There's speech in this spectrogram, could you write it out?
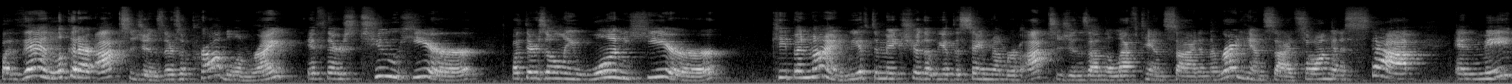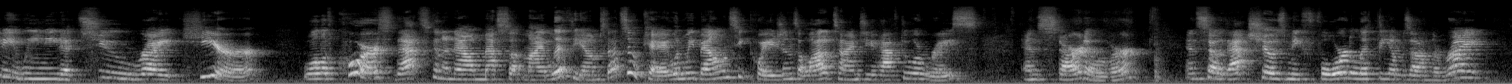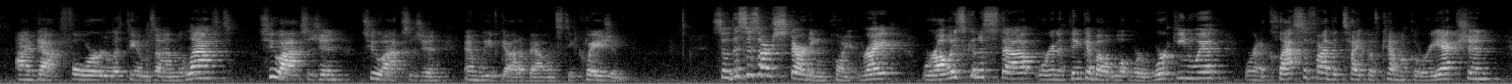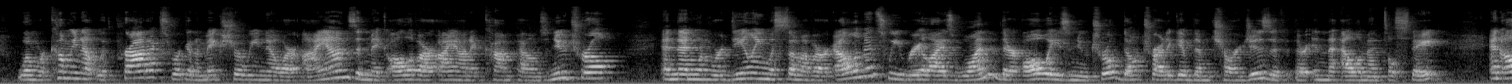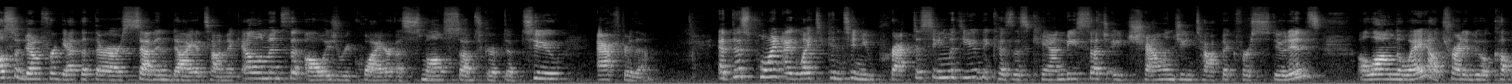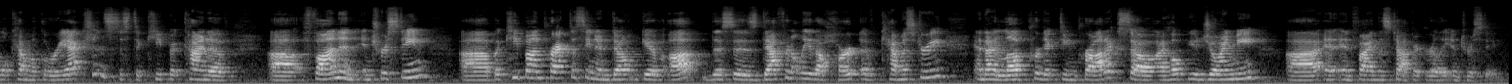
But then look at our oxygens. There's a problem, right? If there's two here, but there's only one here, keep in mind, we have to make sure that we have the same number of oxygens on the left-hand side and the right-hand side. So I'm going to stop, and maybe we need a 2 right here. Well, of course, that's going to now mess up my lithiums. That's okay. When we balance equations, a lot of times you have to erase and start over. And so that shows me four lithiums on the right. I've got four lithiums on the left, two oxygen, two oxygen, and we've got a balanced equation. So this is our starting point, right? We're always going to stop. We're going to think about what we're working with. We're going to classify the type of chemical reaction. When we're coming up with products, we're going to make sure we know our ions and make all of our ionic compounds neutral. And then when we're dealing with some of our elements, we realize one, they're always neutral. Don't try to give them charges if they're in the elemental state. And also don't forget that there are seven diatomic elements that always require a small subscript of two after them. At this point, I'd like to continue practicing with you because this can be such a challenging topic for students. Along the way, I'll try to do a couple chemical reactions just to keep it kind of uh, fun and interesting. Uh, but keep on practicing and don't give up. This is definitely the heart of chemistry, and I love predicting products, so I hope you join me uh, and, and find this topic really interesting.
